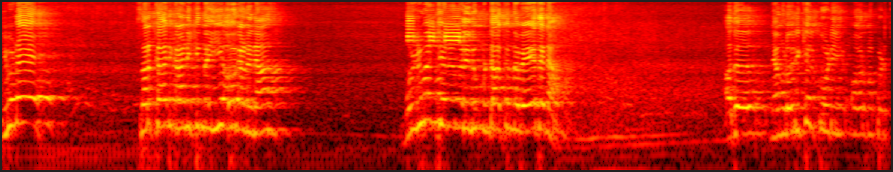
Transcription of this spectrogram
ഇവിടെ സർക്കാർ കാണിക്കുന്ന ഈ അവഗണന മുഴുവൻ ജനങ്ങളിലും ഉണ്ടാക്കുന്ന വേദന. അത് ഞങ്ങൾ ഒരിക്കൽ കൂടി ഓർമ്മപ്പെടുത്തുക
